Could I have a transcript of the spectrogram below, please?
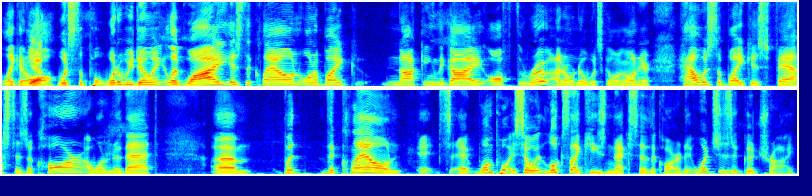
like at Yeah. all. What's the point? What are we doing? Like, why is the clown on a bike knocking the guy off the road? I don't know what's going on here. How is the bike as fast as a car? I want to know that. Um, but the clown, it's at one point, so it looks like he's next to the car, which is a good try.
